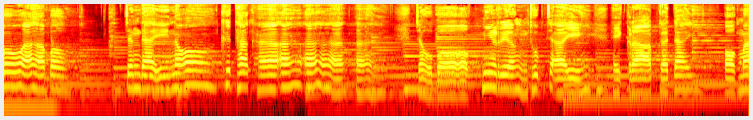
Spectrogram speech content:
บ่ว่าบอกจังใดนอคือทักหา เจ้าบอกมีเรื่องทุกข์ใจ ให้กราบก็ได้ ออกมา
